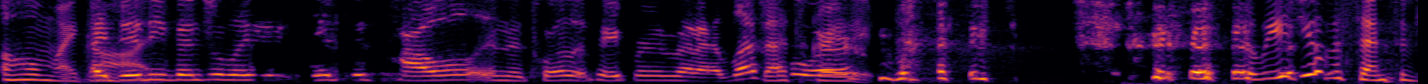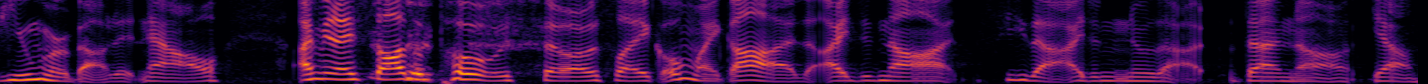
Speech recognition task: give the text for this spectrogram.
Oh my God. I did eventually get the towel and the toilet paper that I left That's for. great. At least you have a sense of humor about it now. I mean, I saw the post, so I was like, oh my God, I did not see that. I didn't know that. But then, uh, yeah.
